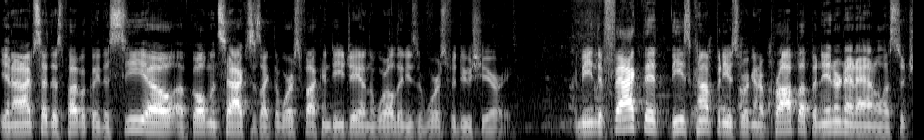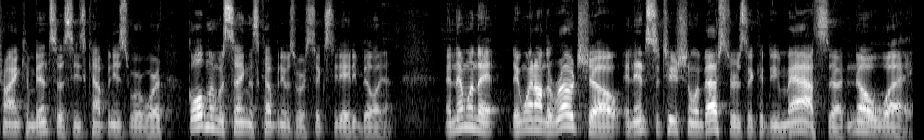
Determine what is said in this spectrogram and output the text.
You know, I've said this publicly the CEO of Goldman Sachs is like the worst fucking DJ in the world, and he's the worst fiduciary. I mean, the fact that these companies were going to prop up an internet analyst to try and convince us these companies were worth, Goldman was saying this company was worth 60 to 80 billion. And then when they, they went on the roadshow, and institutional investors that could do math said, no way.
